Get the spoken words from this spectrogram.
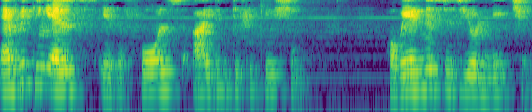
Everything else is a false identification. Awareness is your nature.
